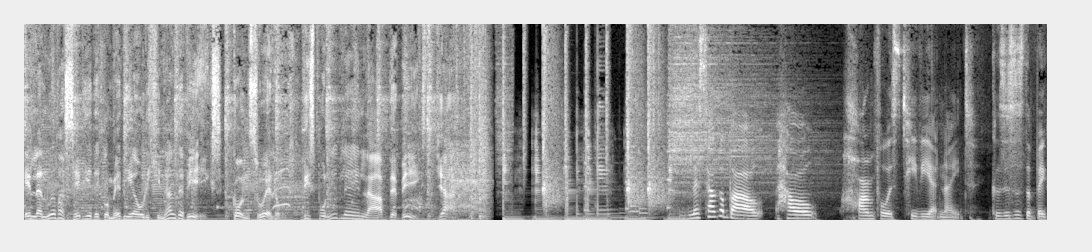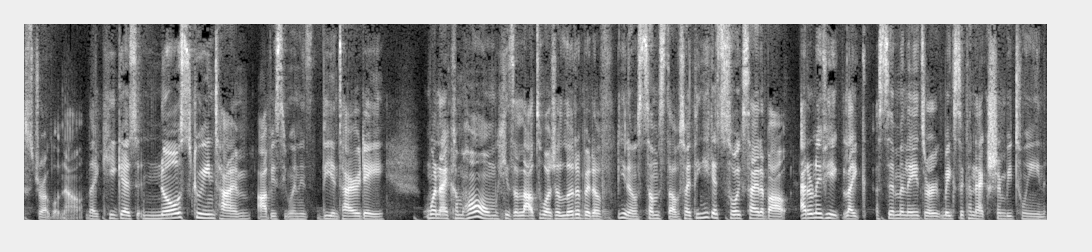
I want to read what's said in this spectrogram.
en la nueva serie de comedia original de VIX, Consuelo, disponible en la app de VIX ya. Let's talk about how harmful is TV at night because this is the big struggle now. Like he gets no screen time, obviously when it's the entire day. When I come home, he's allowed to watch a little bit of you know some stuff. So I think he gets so excited about. I don't know if he like assimilates or makes a connection between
